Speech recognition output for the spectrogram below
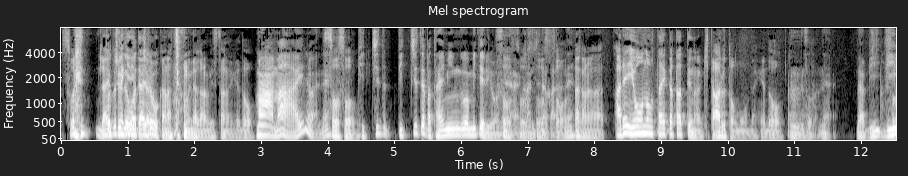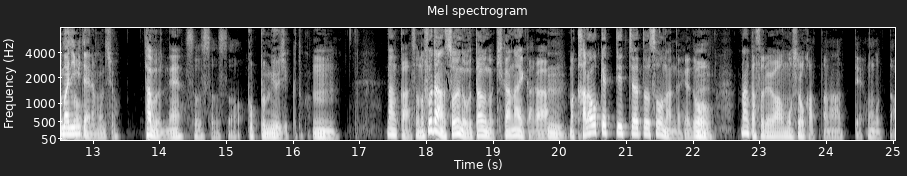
それ、ライブ的に大丈夫かなって思いながら見てたんだけど、まあまあ、ああいうのはね。そうそう。ピッチ、ピッチってやっぱタイミングを見てるようそうそうな感じそうそう。だからね。だから、あれ用の歌い方っていうのがきっとあると思うんだけど、うん、そうだね。だからビ、ビーマニみたいなもんでしょ？多分ね、そうそうそポップミュージックとか。う。うん。なんか、その普段そういうの歌うの聞かないから、うんまあカラオケって言っちゃうとそうなんだけど、うんなんかそれは面白かったなって思った。っ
